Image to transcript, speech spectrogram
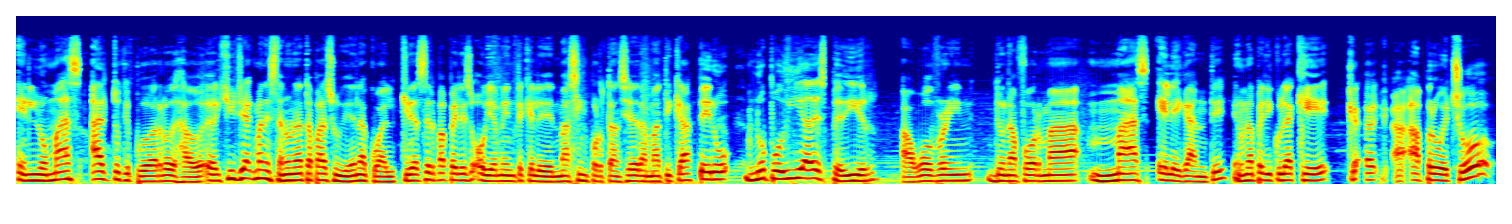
en lo más alto que pudo haberlo dejado. Eh, Hugh Jackman está en una etapa de su vida en la cual quiere hacer papeles obviamente que le den más importancia dramática, pero no podía despedir a Wolverine de una forma más elegante en una película que, eh, aprovechó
